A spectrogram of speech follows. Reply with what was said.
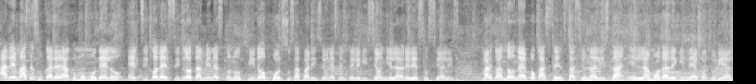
Además de su carrera como modelo, el chico del siglo también es conocido por sus apariciones en televisión y en las redes sociales, marcando una época sensacionalista en la moda de Guinea Ecuatorial.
